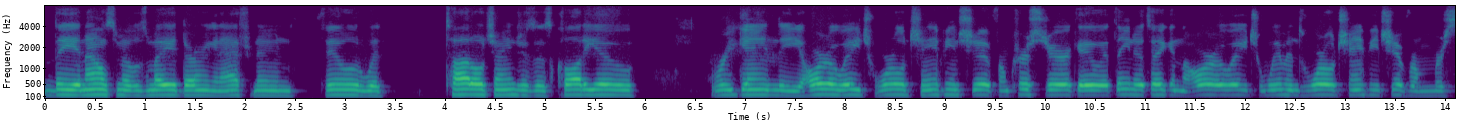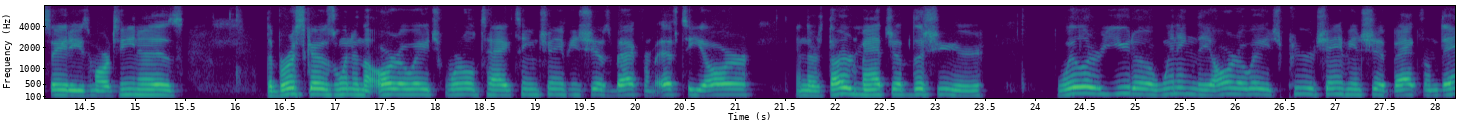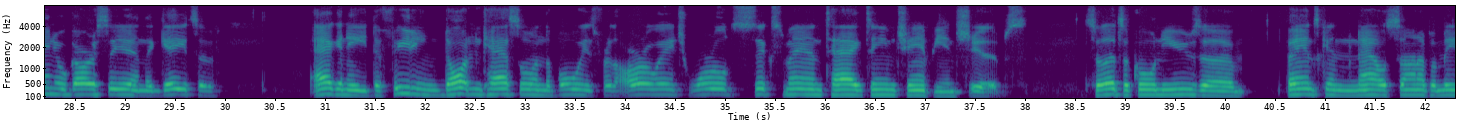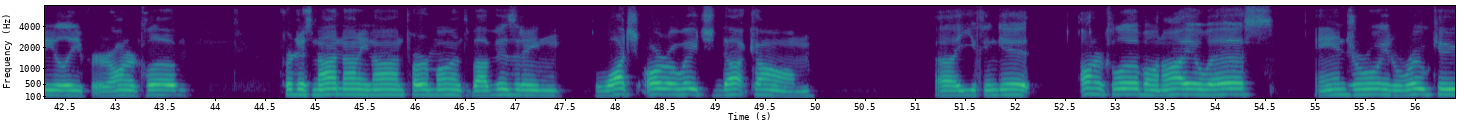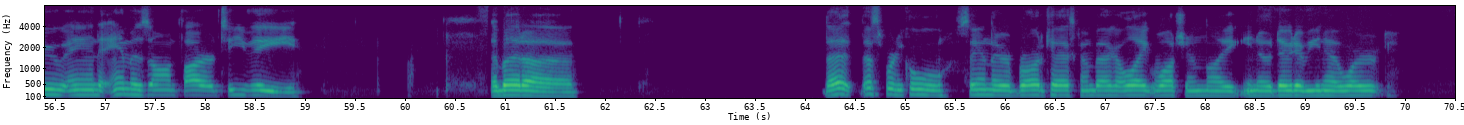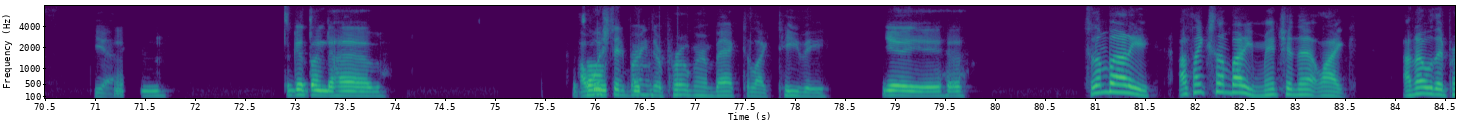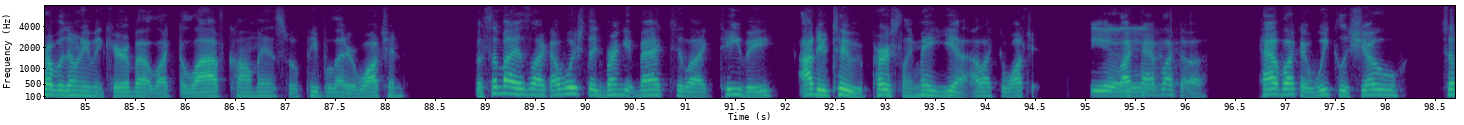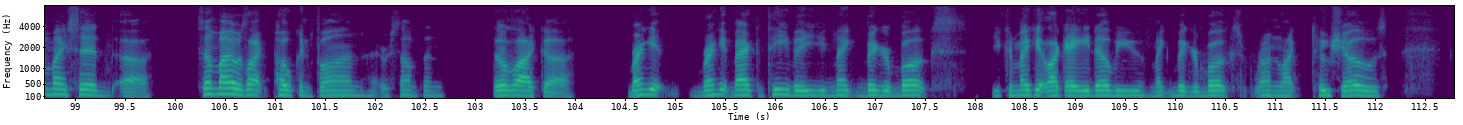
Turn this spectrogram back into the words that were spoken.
the announcement was made during an afternoon filled with title changes as Claudio regained the ROH World Championship from Chris Jericho, Athena taking the ROH Women's World Championship from Mercedes Martinez, the Briscoes winning the ROH World Tag Team Championships back from FTR in their third matchup this year. Wheeler Yuta winning the ROH Pure Championship back from Daniel Garcia and the Gates of Agony, defeating Dalton Castle and the boys for the ROH World Six Man Tag Team Championships. So that's a cool news. Uh, fans can now sign up immediately for Honor Club for just nine ninety nine per month by visiting watchroh.com. Uh, you can get Honor Club on iOS, Android, Roku, and Amazon Fire TV. But uh, that that's pretty cool seeing their broadcast come back. I like watching like you know WWE Network. Yeah, And it's a good thing to have. It's I wish they'd bring their program back to like TV. Yeah, yeah. Somebody, I think somebody mentioned that. Like, I know they probably don't even care about like the live comments of people that are watching, but somebody's like, I wish they'd bring it back to like TV. I do too, personally. Me, yeah, I like to watch it. Yeah, like yeah. have like a have like a weekly show. Somebody said uh somebody was like poking fun or something. They're like uh bring it bring it back to TV, you'd make bigger bucks. You can make it like AEW, make bigger bucks, run like two shows.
